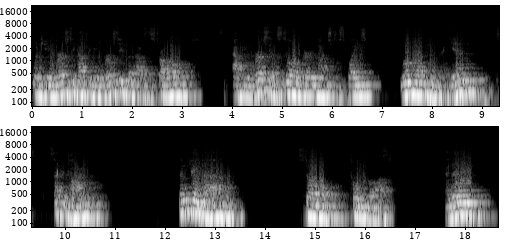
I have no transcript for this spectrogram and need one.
Went to university, got to university, but that was a struggle. After university, I was still very much displaced. Moved Edmonton again, second time. Then came back, still totally lost. And then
